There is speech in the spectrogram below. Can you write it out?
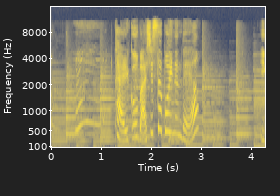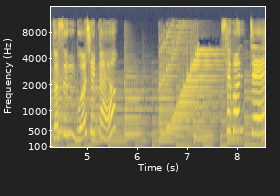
음, 달고 맛있어 보이는데요. 이것은 무엇일까요? 세 번째,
